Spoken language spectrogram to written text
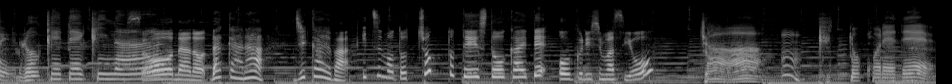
い。ロケ的な？そうなの。だから次回はいつもとちょっとテイストを変えてお送りしますよ。じゃあうん。きっとこれで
